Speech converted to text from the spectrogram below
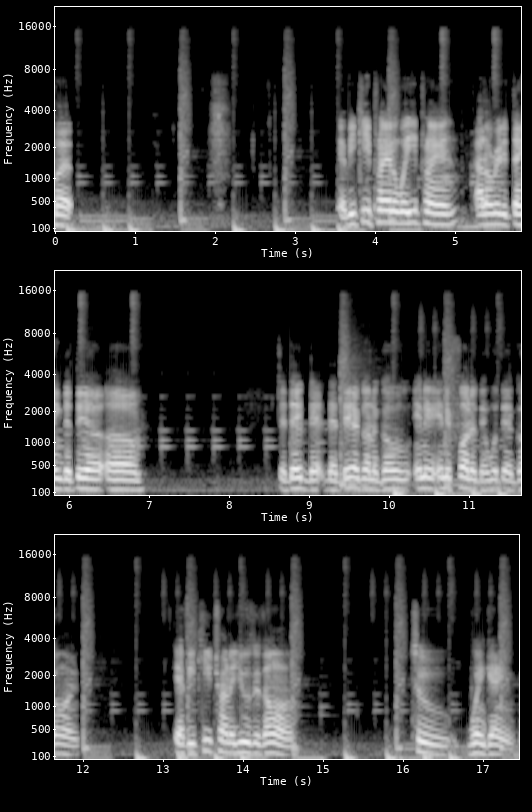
But if he keep playing the way he playing, I don't really think that they're um, that they that, that they're gonna go any any further than what they're going. If he keep trying to use his arm to win games,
